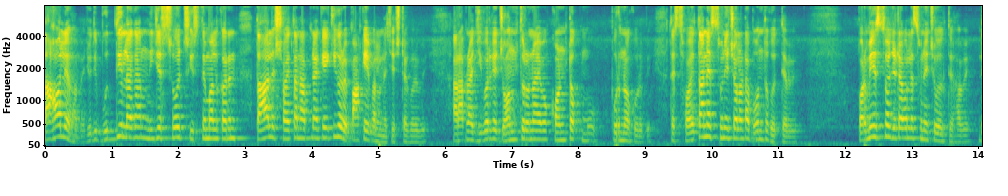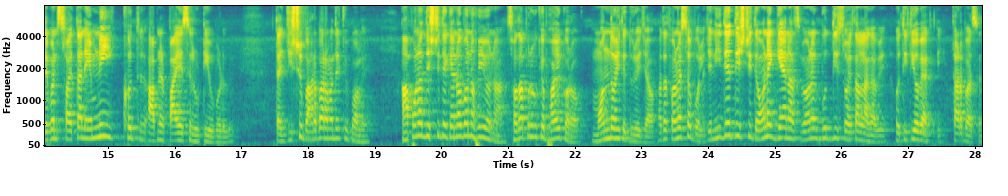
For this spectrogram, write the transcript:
তাহলে হবে। যদি বুদ্ধি লাগান, নিজের সোচ ইস্তেমাল করেন, তাহলে শয়তান আপনাকে কী করবে? পাঁকে ফেলানোর চেষ্টা করবে। আর আপনার জীবনকে যন্ত্রণা এবং কণ্টক পূর্ণ করবে। তাই শয়তানের শুনে চলাটা বন্ধ করতে হবে। পরমেশ্বর যেটা বলে, শুনে চলতে হবে। দেখবেন, শয়তান এমনিই খুদ আপনার পায়ে এসে লুটিয়ে পড়বে। তাই যিশু বারবার আমাদেরকে বলে, আপনার দৃষ্টিতে কেন বন হইও না। সদাপ্রভুকে ভয় করো। মন্দ হইতে দূরে যাও। অর্থাৎ পরমেশ্বর বলে যে, নিজের দৃষ্টিতে অনেক জ্ঞান আসবে, অনেক বুদ্ধি শয়তান লাগাবে। ও তৃতীয় ব্যক্তি থার্ড পার্সন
